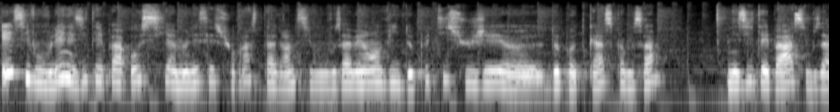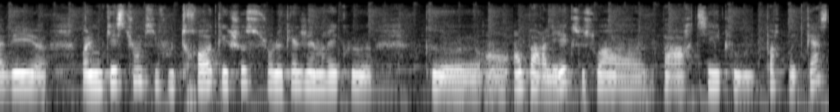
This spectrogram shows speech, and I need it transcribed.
Et si vous voulez, n'hésitez pas aussi à me laisser sur Instagram si vous avez envie de petits sujets de podcast comme ça. N'hésitez pas si vous avez euh, une question qui vous trotte, quelque chose sur lequel j'aimerais que, que en, parler, que ce soit par article ou par podcast.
